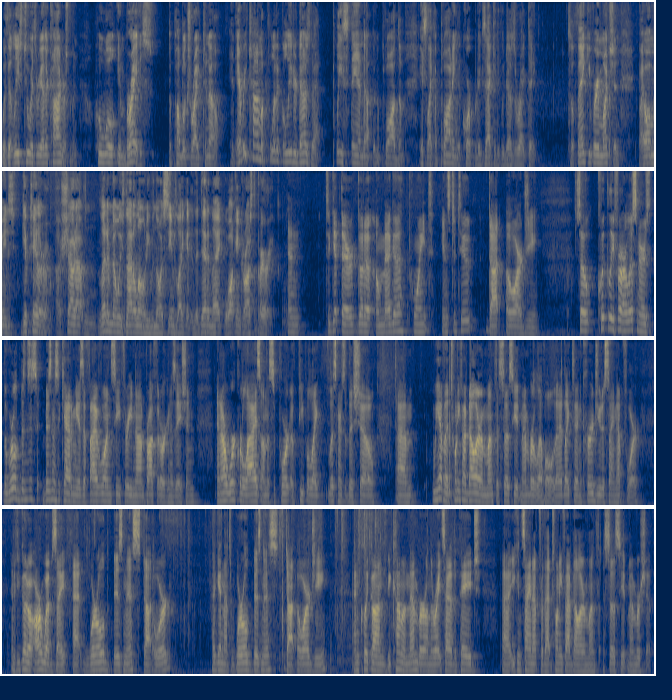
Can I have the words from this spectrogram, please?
with at least two or three other congressmen who will embrace the public's right to know. And every time a political leader does that, please stand up and applaud them. It's like applauding a corporate executive who does the right thing. So thank you very much. And by all means, give Taylor a shout out and let him know he's not alone, even though it seems like it in the dead of night walking across the prairie. And to get there, go to omegapointinstitute.org. So, quickly for our listeners, the World Business, Business Academy is a 501c3 nonprofit organization and our work relies on the support of people like listeners of this show. Um, we have a $25 a month associate member level that I'd like to encourage you to sign up for. And if you go to our website at worldbusiness.org, again, that's worldbusiness.org, and click on Become a Member on the right side of the page, uh, you can sign up for that $25 a month associate membership.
